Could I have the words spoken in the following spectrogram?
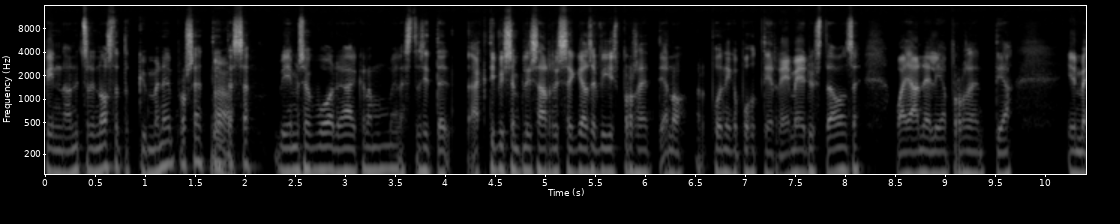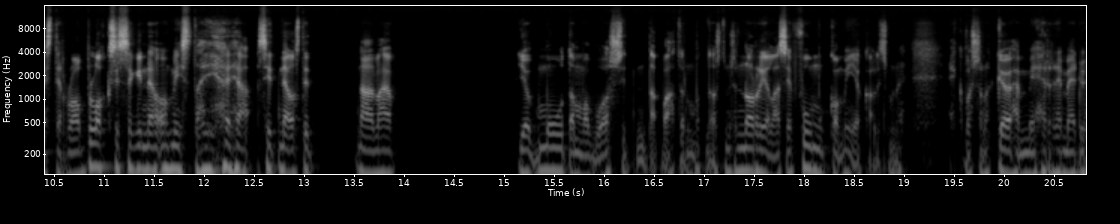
pinnaa, nyt se oli nostettu 10 prosenttia no. tässä viimeisen vuoden aikana mun mielestä. Sitten Activision Blizzardissakin on se 5 prosenttia, no niin kuin puhuttiin Remedystä on se vajaa 4 prosenttia. Ilmeisesti Robloxissakin ne omistajia ja sitten ne osti, nämä on vähän jo muutama vuosi sitten tapahtunut, mutta ne olisi tämmöisen norjalaisen Fumcomin, joka oli semmoinen, ehkä voisi sanoa köyhän miehen remedy.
